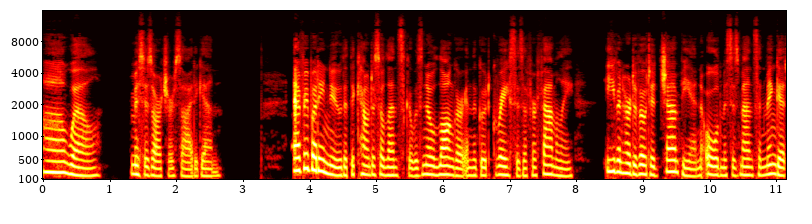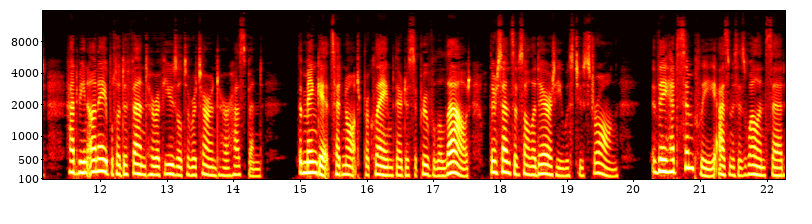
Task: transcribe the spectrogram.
"Ah, well," Mrs. Archer sighed again. Everybody knew that the Countess Olenska was no longer in the good graces of her family. Even her devoted champion, old Mrs. Manson Mingott, had been unable to defend her refusal to return to her husband. The Mingotts had not proclaimed their disapproval aloud; their sense of solidarity was too strong. They had simply, as Mrs. Welland said,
